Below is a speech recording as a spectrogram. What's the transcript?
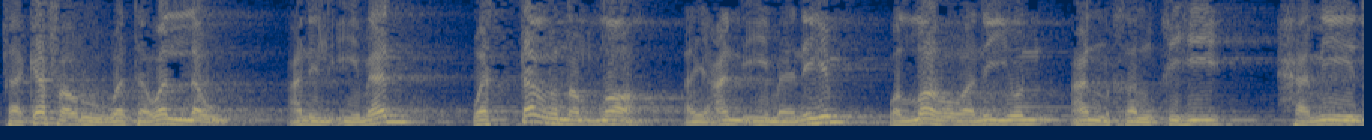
فكفروا وتولوا عن الإيمان واستغنى الله أي عن إيمانهم والله غني عن خلقه حميد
